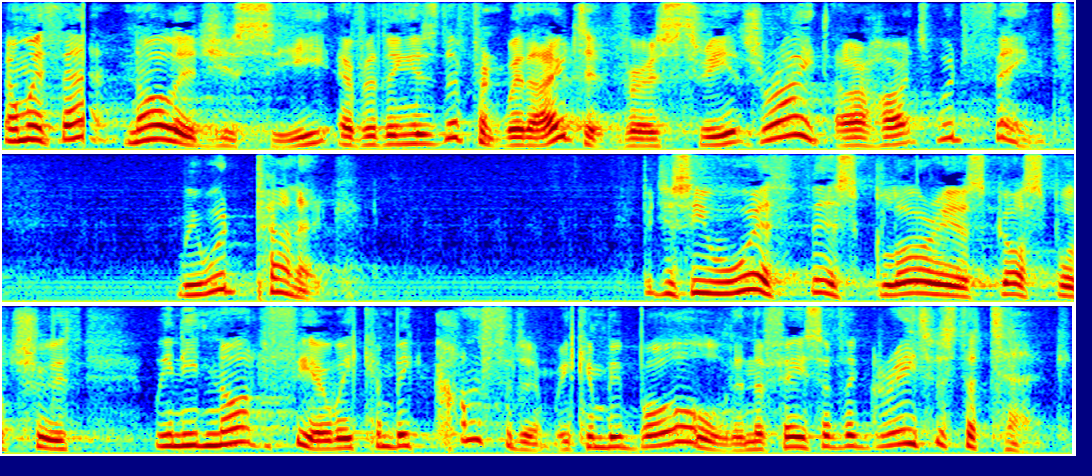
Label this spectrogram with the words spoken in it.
And with that knowledge, you see, everything is different. Without it, verse 3, it's right. Our hearts would faint, we would panic. But you see, with this glorious gospel truth, we need not fear. We can be confident. We can be bold in the face of the greatest attack.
